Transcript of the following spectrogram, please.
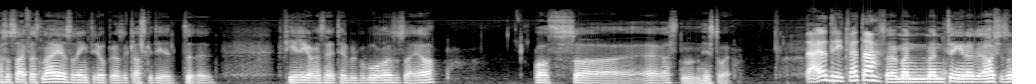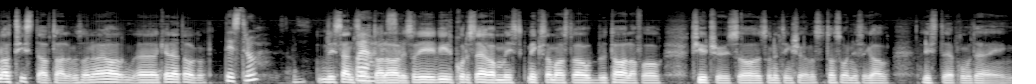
Og så sa jeg først nei, og så ringte de opp igjen, og så klasket de eh, fire ganger så høyt tilbud på bordet, og så sa jeg ja. Og så er resten historie. Det er jo dritfett, da. Så, men, men tingen er, jeg har ikke sånn artistavtale med sånn. Jeg har, uh, hva er det heter òg? Distro. Lisensavtale oh, ja, har vi. Så vi, vi produserer mis- mikser, og betaler for futures og sånne ting sjøl. Og så tar Sonja seg av listepromotering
